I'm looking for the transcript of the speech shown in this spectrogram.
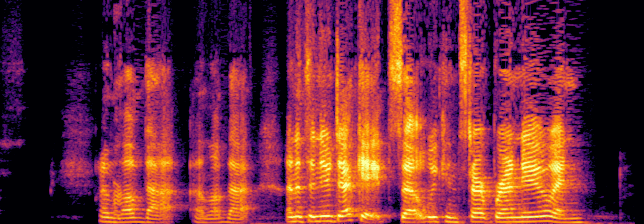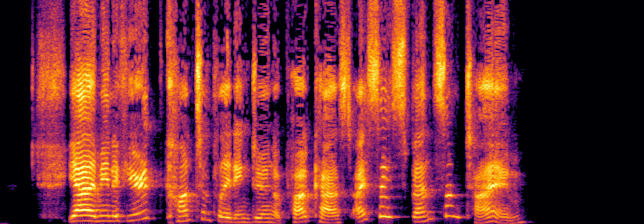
I love that. I love that. And it's a new decade, so we can start brand new and Yeah, I mean, if you're contemplating doing a podcast, I say spend some time.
